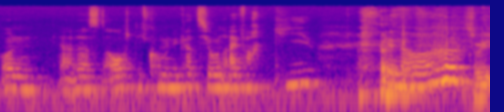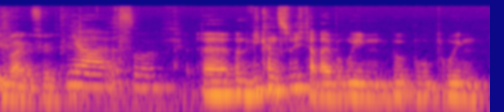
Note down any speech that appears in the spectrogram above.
Und ja, da ist auch die Kommunikation einfach key. Genau. so wie überall gefühlt. Ja, ist so. Äh, und wie kannst du dich dabei beruhigen? beruhigen?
